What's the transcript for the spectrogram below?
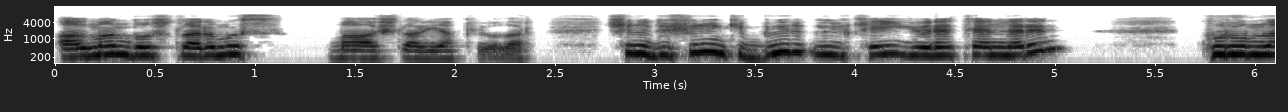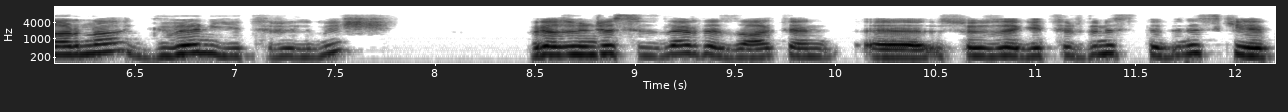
Alman dostlarımız bağışlar yapıyorlar. Şimdi düşünün ki bir ülkeyi yönetenlerin kurumlarına güven yitirilmiş. Biraz önce sizler de zaten e, söze getirdiniz dediniz ki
